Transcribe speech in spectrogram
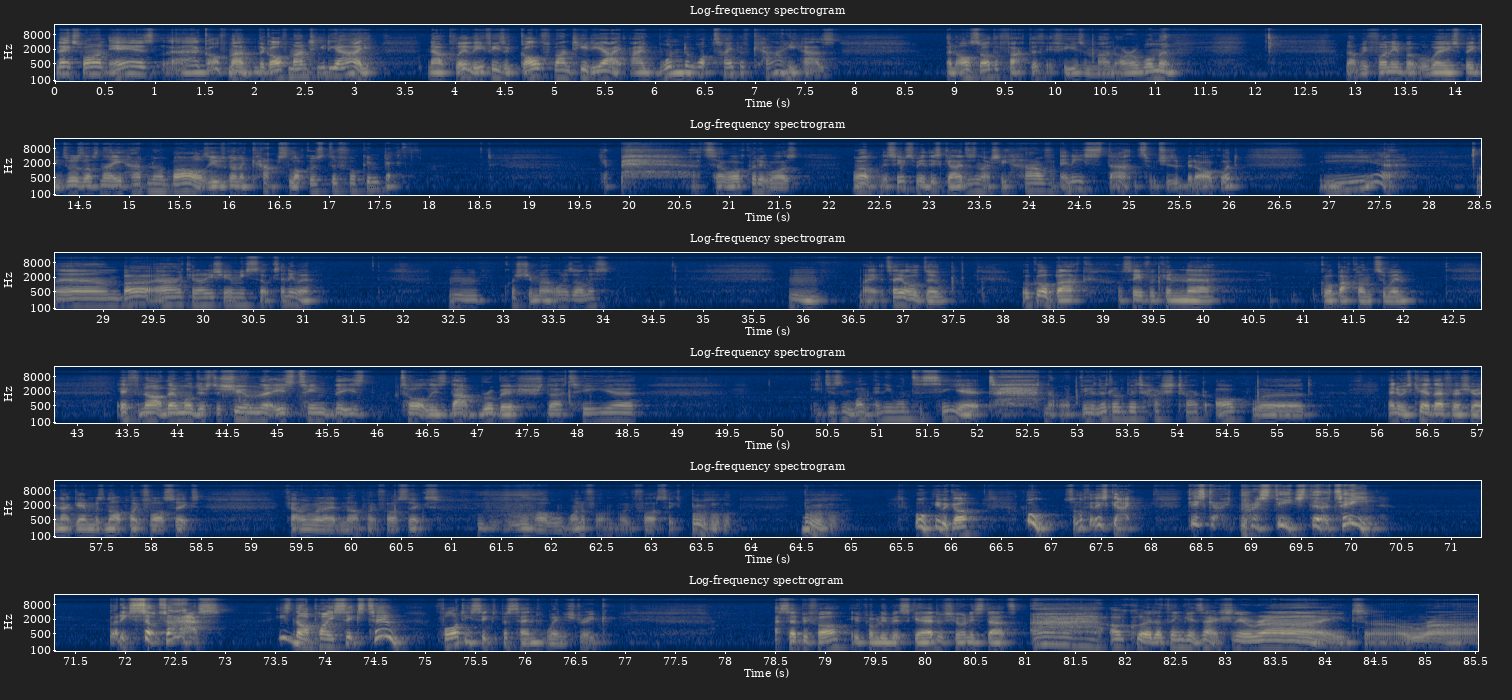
Next one is uh, Golfman, the Golfman TDI. Now clearly, if he's a Golfman TDI, I wonder what type of car he has, and also the fact that if he is a man or a woman. That'd be funny, but the way he was speaking to us last night, he had no balls. He was going to caps lock us to fucking death. Yep, that's how awkward it was. Well, it seems to me this guy doesn't actually have any stats, which is a bit awkward. Yeah. Um, but I can only assume he sucks anyway. Hmm, question mark, what is all this? Hmm, right, I'll tell you what we'll do. We'll go back, I'll see if we can uh, go back onto him. If not, then we'll just assume that his team, that his total is that rubbish that he... Uh, he doesn't want anyone to see it. That would be a little bit hashtag awkward. Anyways, K death ratio in that game was 0.46. Can't remember when I had 0.46. Oh, wonderful, 0.46. Oh, here we go. Oh, so look at this guy. This guy's prestige 13. But he sucks ass. He's 0.62. 46% win streak. I said before, he's probably a bit scared of showing his stats. Ah, awkward. I think it's actually right. Right.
